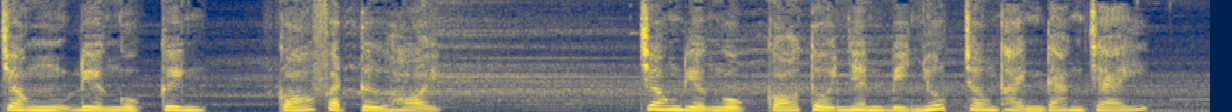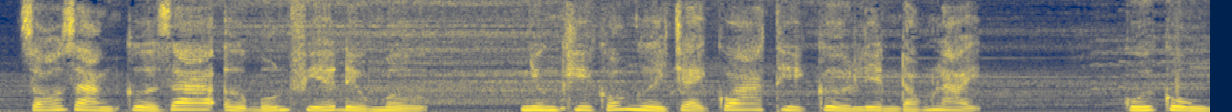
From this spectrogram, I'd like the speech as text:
Trong địa ngục kinh, có Phật tử hỏi Trong địa ngục có tội nhân bị nhốt trong thành đang cháy, rõ ràng cửa ra ở bốn phía đều mở, nhưng khi có người chạy qua thì cửa liền đóng lại. Cuối cùng,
